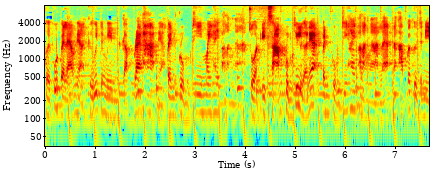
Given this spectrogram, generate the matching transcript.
เคยพูดไปแล้วเนี่ยคือวิตามินกับแร่ธาตุเนี่ยเป็นกลุ่มที่ไม่ให้พลังงาน ส่วนอีก 3 กลุ่มที่เหลือเนี่ยเป็นกลุ่มที่ให้พลังงานแล้วนะครับ ก็คือจะมี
